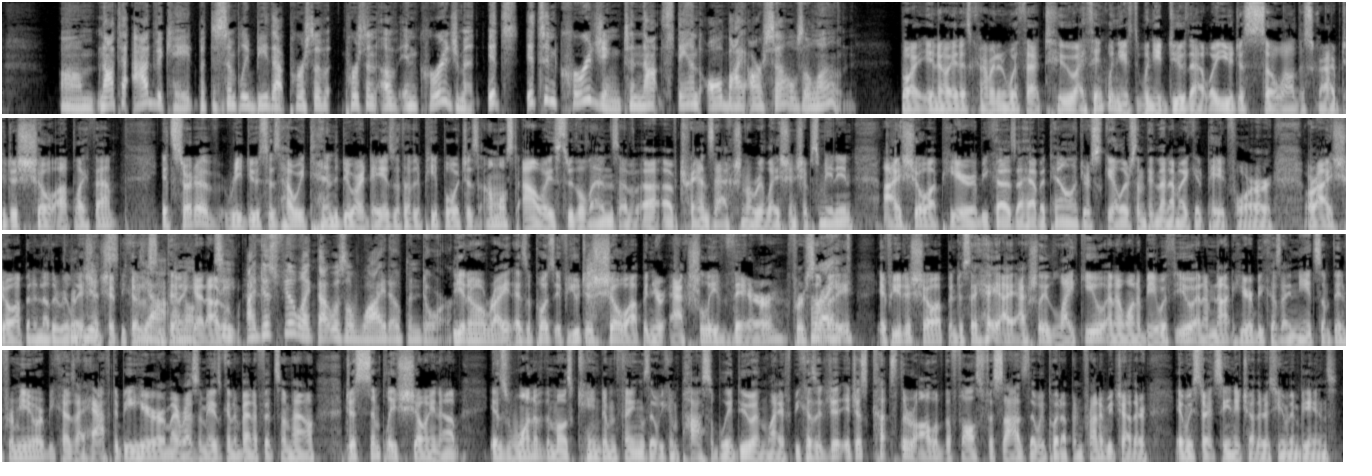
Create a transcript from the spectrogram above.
Um, not to advocate, but to simply be that person person of encouragement. It's it's encouraging to not stand all by ourselves alone. Boy, you know, it is Carmen, and with that too, I think when you when you do that, what you just so well described, to just show up like that, it sort of reduces how we tend to do our days with other people, which is almost always through the lens of uh, of transactional relationships. Meaning, I show up here because I have a talent or skill or something that I might get paid for, or or I show up in another relationship It's- because yeah, of something I, don't- get out see, of. I just feel like that was a wide open door. You know, right? As opposed, if you just show up and you're actually there for somebody, Right. if you just show up and just say, "Hey, I actually like you and I want to be with you, and I'm not here because I need something from you or because I have to be here or my resume is going to benefit somehow," just simply showing up is one of the most kingdom things that we can possibly do in life because it it just cuts through all of the false facades that we put up in front of each other, and we start seeing each other as human beings.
